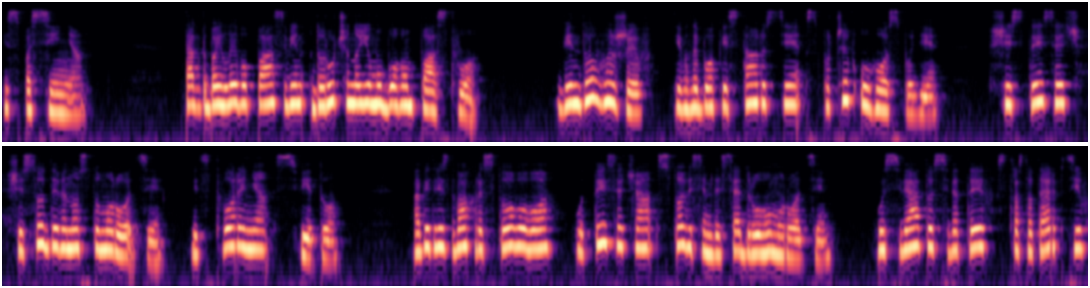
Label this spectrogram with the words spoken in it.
і спасіння. Так дбайливо пас він доручено йому Богом паству. Він довго жив і в глибокій старості спочив у Господі в 6690 році від створення світу, а від Різдва Христового у 1182 році. У свято святих страстотерпців,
